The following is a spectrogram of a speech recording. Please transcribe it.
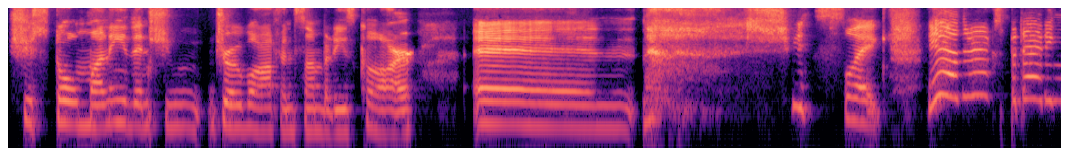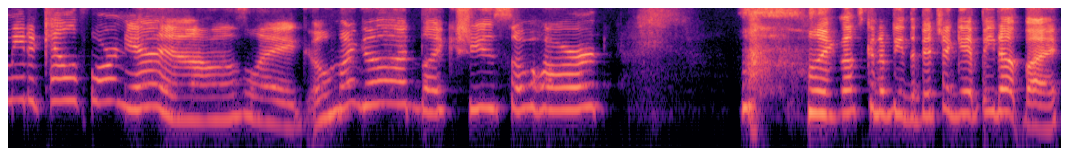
she stole money then she drove off in somebody's car. And she's like yeah they're expediting me to california. And i was like oh my god like she's so hard. Like that's gonna be the bitch i get beat up by.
